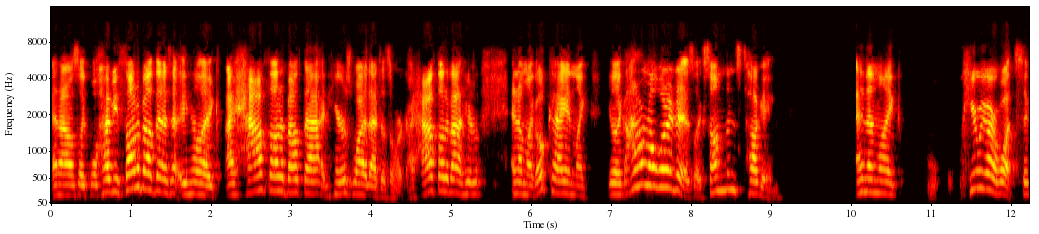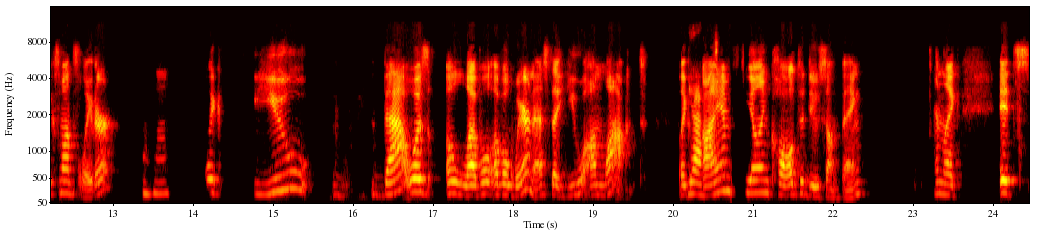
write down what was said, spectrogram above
And I was like, well, have you thought about this? And you're like, I have thought about that. And here's why that doesn't work. I have thought about here. And I'm like, okay. And like, you're like, I don't know what it is. Like something's tugging. And then like, here we are, what, six months later? Mm-hmm. Like you that was a level of awareness that you unlocked. Like yes. I am feeling called to do something. And like it's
